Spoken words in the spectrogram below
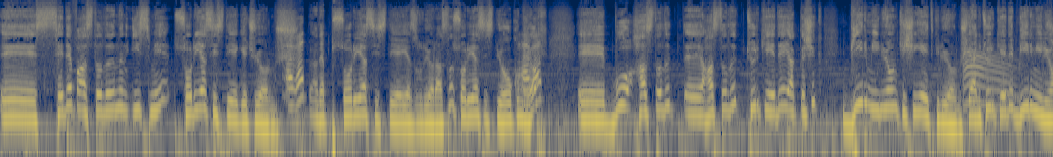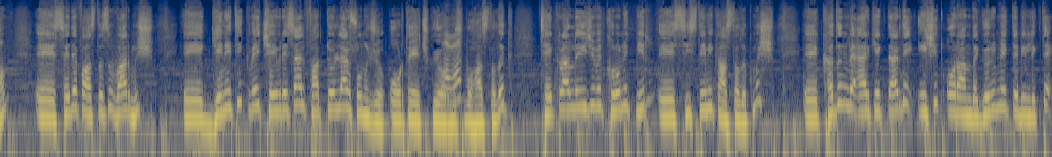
e, sedef hastalığının ismi psoriasis diye geçiyormuş. Evet. Hani psoriasis diye yazılıyor aslında. Psoriasis diye okunuyor. E, bu hastalık e, hastalık Türkiye'de yaklaşık 1 milyon kişiyi etkiliyormuş. Yani Ha. Türkiye'de 1 milyon e, sedef hastası varmış. E, genetik ve çevresel faktörler sonucu ortaya çıkıyormuş Evet. bu hastalık. Tekrarlayıcı ve kronik bir e, sistemik hastalıkmış. E, kadın ve erkeklerde eşit oranda görülmekle birlikte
